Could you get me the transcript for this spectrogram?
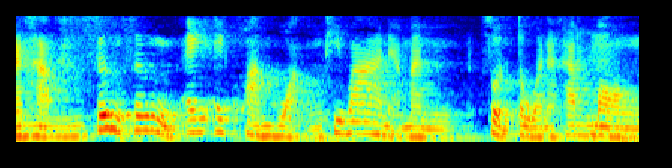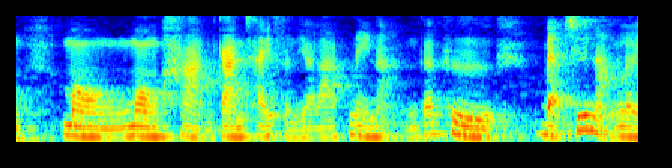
นะครับอืมซึ่งซึ่งไอ้ไอ้ความหวังที่ว่าเนี่ยมันส่วนตัวนะครับอืมมอง มองมองผ่านการใช้สัญลักษณ์ในหนังก็คือแบบชื่อหนังเลย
